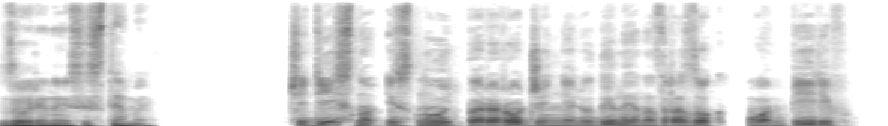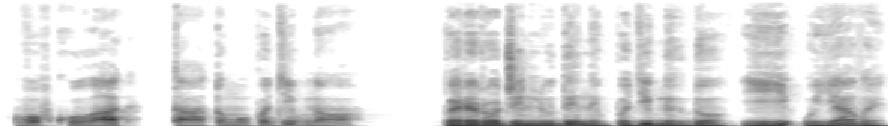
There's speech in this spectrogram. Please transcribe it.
зоряної системи. Чи дійсно існують переродження людини на зразок вампірів, вовкулак та тому подібного? Перероджень людини, подібних до її уяви,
